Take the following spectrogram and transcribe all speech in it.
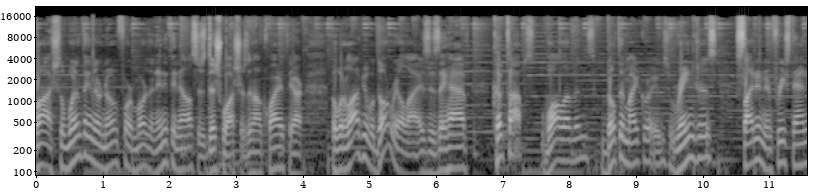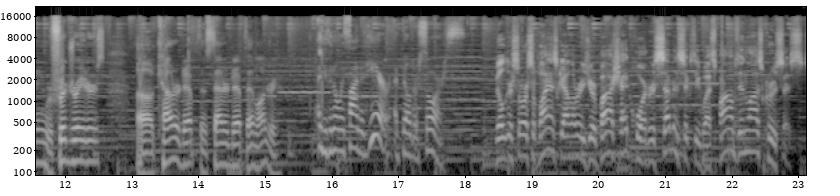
Bosch, the one thing they're known for more than anything else is dishwashers and how quiet they are. But what a lot of people don't realize is they have cooktops, wall ovens, built-in microwaves, ranges, sliding and freestanding, refrigerators, uh, counter depth and standard depth, and laundry. And you can only find it here at Builders Source. Builders Source Appliance Gallery is your Bosch headquarters, 760 West Palms in Las Cruces.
